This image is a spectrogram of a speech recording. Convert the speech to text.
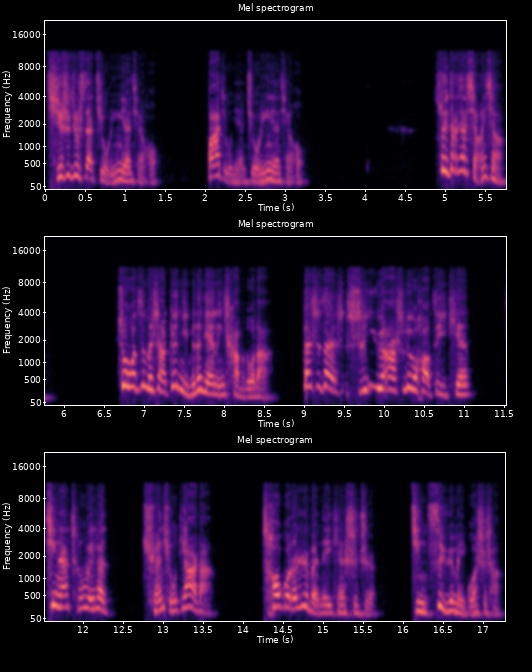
其实就是在九零年前后，八九年、九零年前后。所以大家想一想，中国资本市场跟你们的年龄差不多大，但是在十一月二十六号这一天，竟然成为了全球第二大，超过了日本那一天市值，仅次于美国市场。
